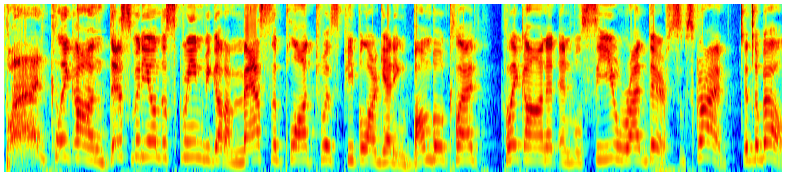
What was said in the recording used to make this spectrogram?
But click on this video on the screen. We got a massive plot twist. People are getting bumbleclad. Click on it and we'll see you right there. Subscribe. Hit the bell.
